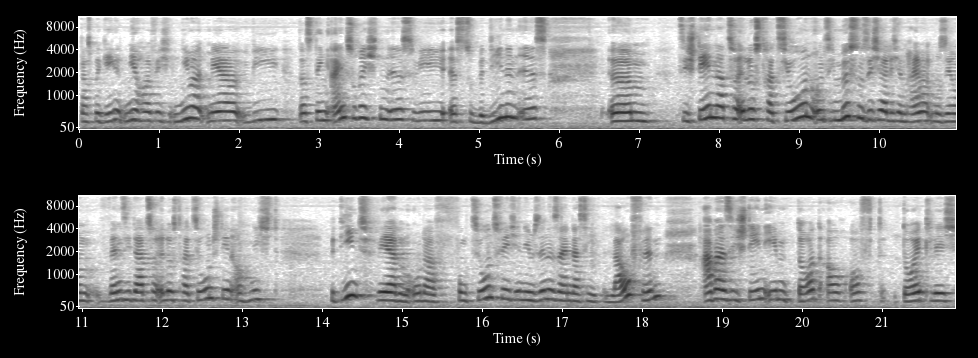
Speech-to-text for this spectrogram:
das begegnet mir häufig niemand mehr, wie das Ding einzurichten ist, wie es zu bedienen ist. Ähm, Sie stehen da zur Illustration und Sie müssen sicherlich im Heimatmuseum, wenn Sie da zur Illustration stehen, auch nicht bedient werden oder funktionsfähig in dem Sinne sein, dass sie laufen, aber sie stehen eben dort auch oft deutlich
